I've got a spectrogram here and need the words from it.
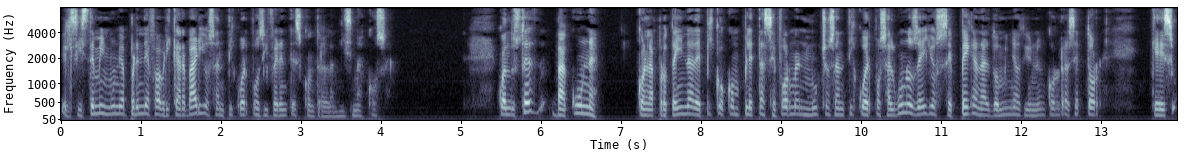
El sistema inmune aprende a fabricar varios anticuerpos diferentes contra la misma cosa. Cuando usted vacuna con la proteína de pico completa se forman muchos anticuerpos, algunos de ellos se pegan al dominio de unión con receptor, que es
